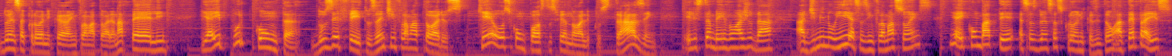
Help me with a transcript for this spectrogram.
doença crônica inflamatória na pele. E aí, por conta dos efeitos anti-inflamatórios que os compostos fenólicos trazem, eles também vão ajudar a diminuir essas inflamações e aí combater essas doenças crônicas. Então, até para isso,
